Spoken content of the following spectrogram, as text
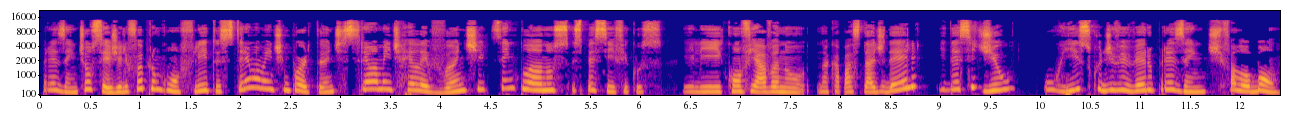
presente. Ou seja, ele foi para um conflito extremamente importante, extremamente relevante, sem planos específicos. Ele confiava no, na capacidade dele e decidiu o risco de viver o presente. Falou: bom,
